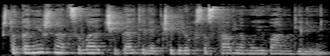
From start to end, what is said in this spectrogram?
что, конечно, отсылает читателя к четырехсоставному Евангелию.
